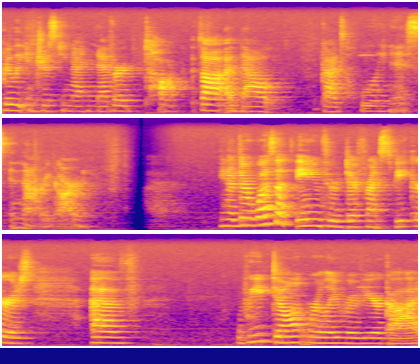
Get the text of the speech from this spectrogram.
really interesting. I've never talked thought about God's holiness in that regard you know, there was a theme through different speakers of we don't really revere God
